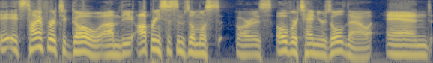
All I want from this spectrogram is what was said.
it's time for it to go. Um, the operating system's almost or is over 10 years old now, and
